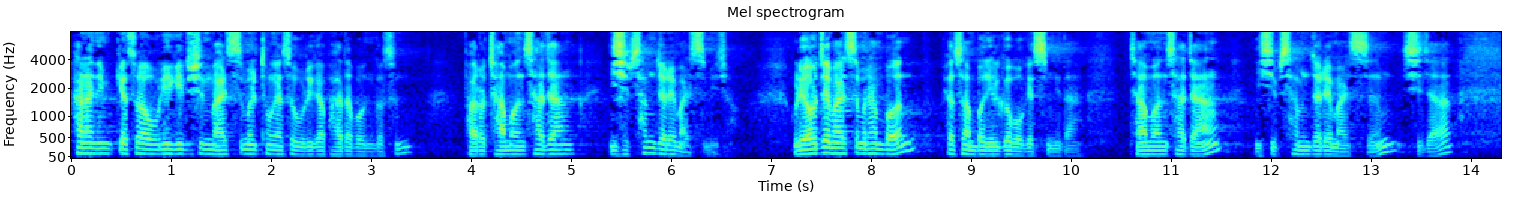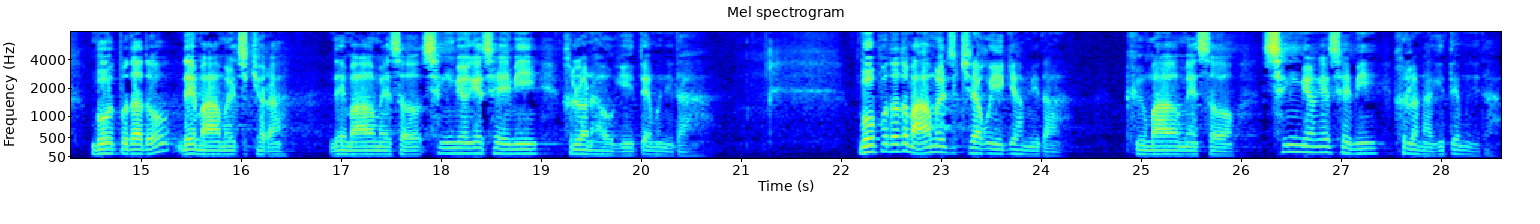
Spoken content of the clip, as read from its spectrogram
하나님께서 우리에게 주신 말씀을 통해서 우리가 받아본 것은 바로 잠언 4장 23절의 말씀이죠. 우리 어제 말씀을 한번 펴서 한번 읽어보겠습니다. 잠언 4장 23절의 말씀 시작. 무엇보다도 내 마음을 지켜라. 내 마음에서 생명의 샘이 흘러나오기 때문이다. 무엇보다도 마음을 지키라고 얘기합니다. 그 마음에서 생명의 샘이 흘러나기 때문이다.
